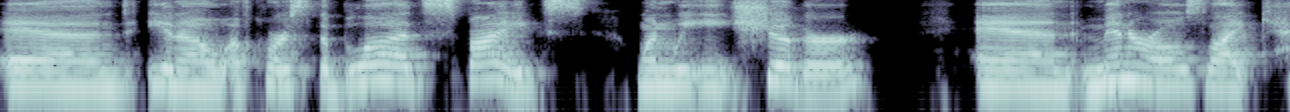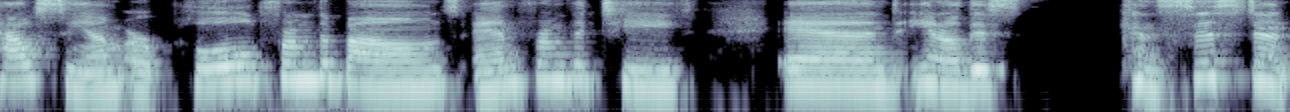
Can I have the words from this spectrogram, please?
And you know of course the blood spikes when we eat sugar and minerals like calcium are pulled from the bones and from the teeth and you know this consistent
